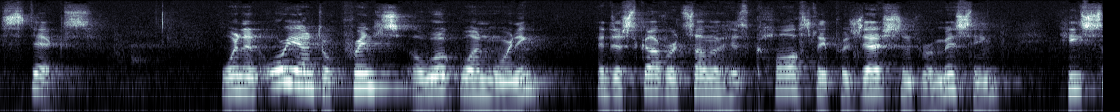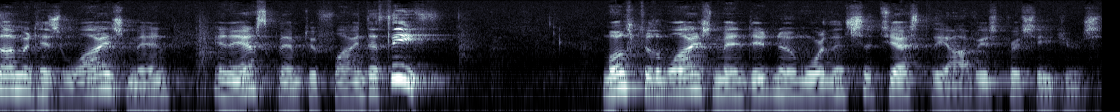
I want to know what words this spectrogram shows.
Sticks. When an Oriental prince awoke one morning and discovered some of his costly possessions were missing, he summoned his wise men and asked them to find the thief. Most of the wise men did no more than suggest the obvious procedures.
